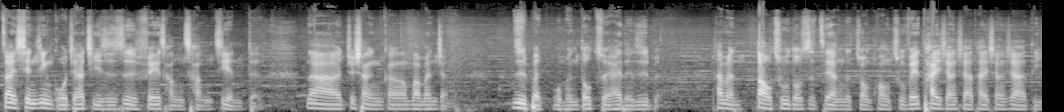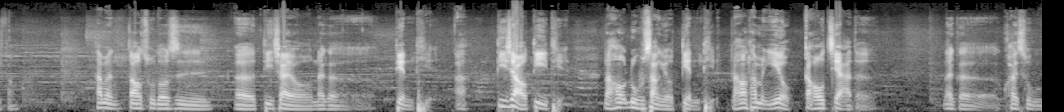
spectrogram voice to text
在先进国家其实是非常常见的。那就像刚刚慢慢讲的，日本我们都最爱的日本，他们到处都是这样的状况，除非太乡下、太乡下的地方，他们到处都是呃地下有那个电铁啊，地下有地铁，然后路上有电铁，然后他们也有高架的。那个快速，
